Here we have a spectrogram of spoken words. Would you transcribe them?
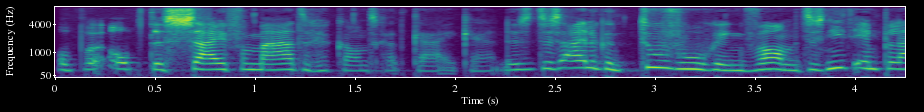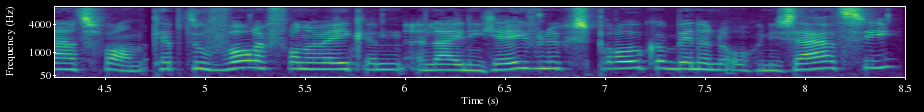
op, op de cijfermatige kant gaat kijken. Dus het is eigenlijk een toevoeging van. Het is niet in plaats van. Ik heb toevallig van een week een, een leidinggevende gesproken binnen een organisatie,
